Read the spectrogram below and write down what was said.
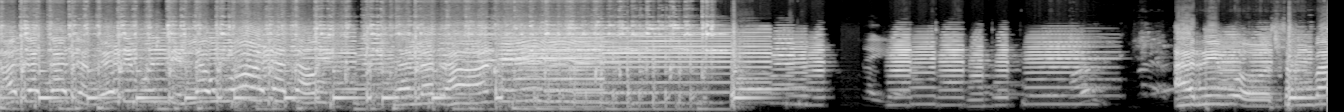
తాజా తాజా వేడి ఉంది లవ్వాడదాం అరివో సంబా.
